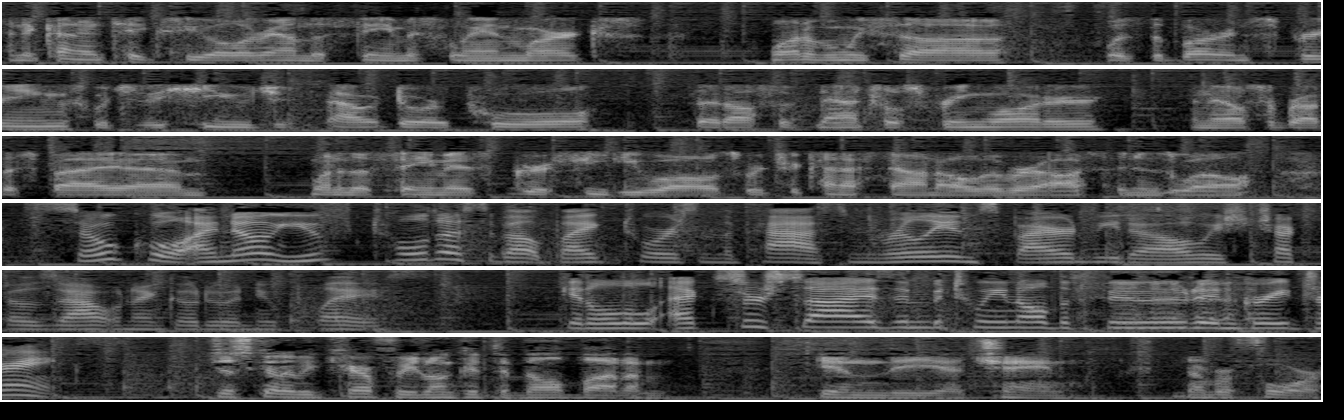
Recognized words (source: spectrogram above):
and it kind of takes you all around the famous landmarks. One of them we saw was the Barton Springs, which is a huge outdoor pool set off of natural spring water, and they also brought us by um, one of the famous graffiti walls, which are kind of found all over Austin as well. So cool. I know you've told us about bike tours in the past and really inspired me to always check those out when I go to a new place. Get a little exercise in between all the food and great drinks. Just got to be careful you don't get the bell bottom in the uh, chain. Number four.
